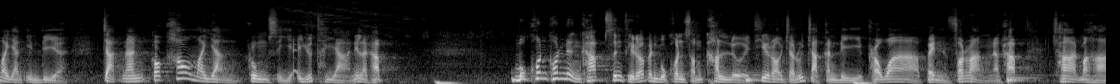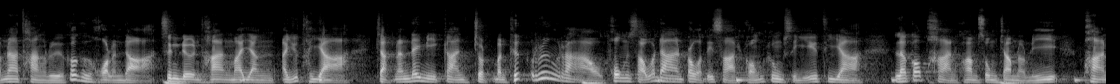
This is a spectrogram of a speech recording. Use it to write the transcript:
มาอย่างอินเดีย จากนั้นก็เข้ามาอย่างกรุงศรีอยุธยานี่แหละครับ บุคคลคนหนึ่งครับ ซึ่งถือว่าเป็นบุคคลสำคัญเลยที่เราจะรู้จักกันดี เพราะว่าเป็นฝรั่งนะครับ ชาติมหาอำนาจทางเรือก็คือฮอลันดา ซึ่งเดินทางมายังอยุธยา จากนั้นได้มีการจดบันทึกเรื่องราว พงศาวดารประวัติศาสตร์ของกรุงศรีอยุธยา แล้วก็ผ่านความทรงจำเหล่านี้ ผ่าน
